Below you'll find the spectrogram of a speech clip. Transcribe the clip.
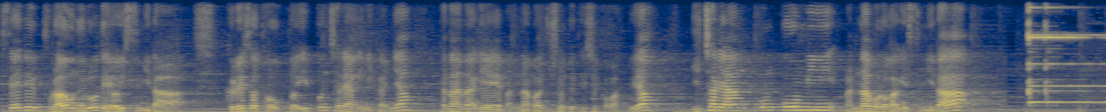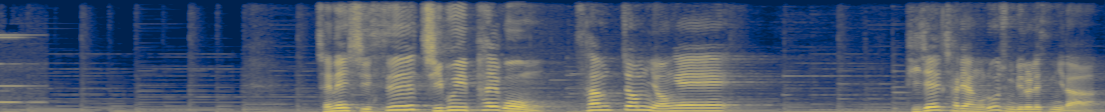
세드 브라운으로 되어 있습니다. 그래서 더욱더 이쁜 차량이니까요. 편안하게 만나봐 주셔도 되실 것 같고요. 이 차량 꼼꼼히 만나보러 가겠습니다. 제네시스 GV80 3.0의 디젤 차량으로 준비를 했습니다.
